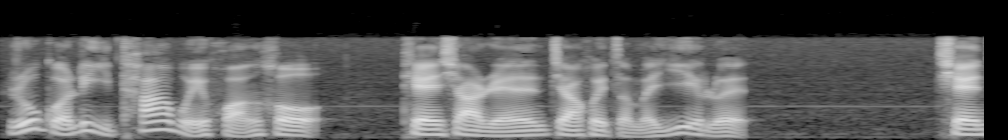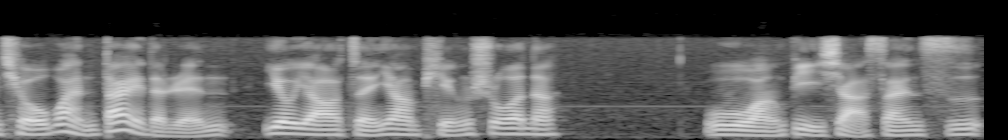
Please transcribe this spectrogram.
如果立她为皇后，天下人将会怎么议论？”千秋万代的人又要怎样评说呢？勿忘陛下三思。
